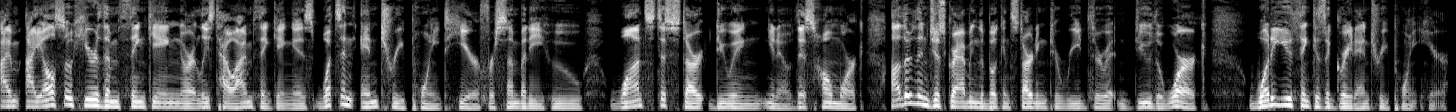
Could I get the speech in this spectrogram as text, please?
I'm, I also hear them thinking, or at least how I'm thinking is what's an entry point here for somebody who wants to start doing, you know, this homework other than just grabbing the book and starting to read through it and do the work. What do you think is a great entry point here?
